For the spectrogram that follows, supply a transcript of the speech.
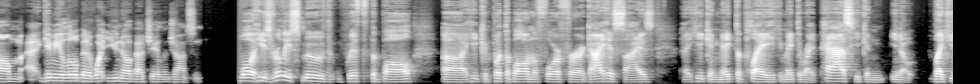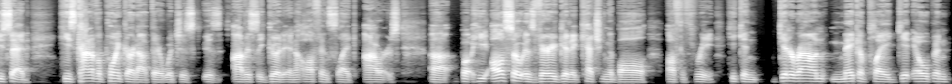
Um, uh, give me a little bit of what you know about Jalen Johnson. Well, he's really smooth with the ball. Uh, he can put the ball on the floor for a guy his size. Uh, he can make the play. He can make the right pass. He can, you know, like you said, he's kind of a point guard out there, which is is obviously good in an offense like ours. Uh, but he also is very good at catching the ball off the three. He can get around, make a play, get open,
